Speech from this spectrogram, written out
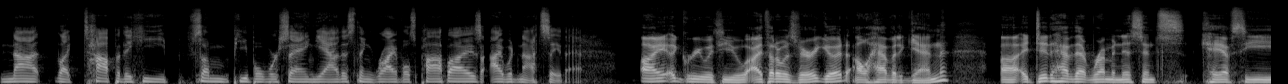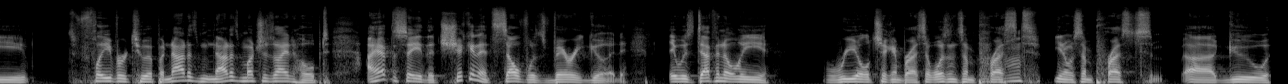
not like top of the heap. Some people were saying, yeah, this thing rivals Popeyes. I would not say that. I agree with you. I thought it was very good. I'll have it again. Uh, it did have that reminiscent KFC flavor to it, but not as not as much as I'd hoped. I have to say the chicken itself was very good. It was definitely real chicken breast. It wasn't some pressed, you know, some pressed uh, goo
